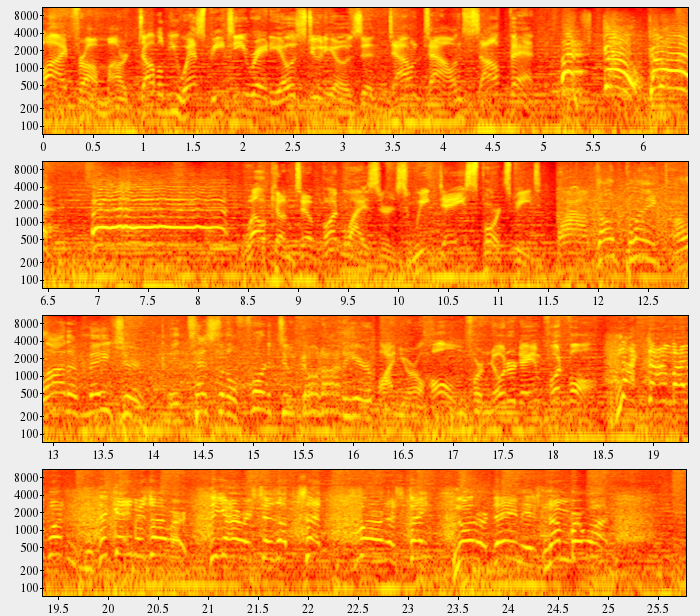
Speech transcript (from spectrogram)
Live from our WSBT radio studios in downtown South Bend. Let's go! Come on! Ah! Welcome to Budweiser's weekday sports beat. Wow, don't blink. A lot of major intestinal fortitude going on here. On your home for Notre Dame football. Knocked down by Wooden. The game is over. The Irish is upset Florida State. Notre Dame is number one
